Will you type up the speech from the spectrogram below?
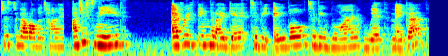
just about all the time. I just need everything that I get to be able to be worn with makeup.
